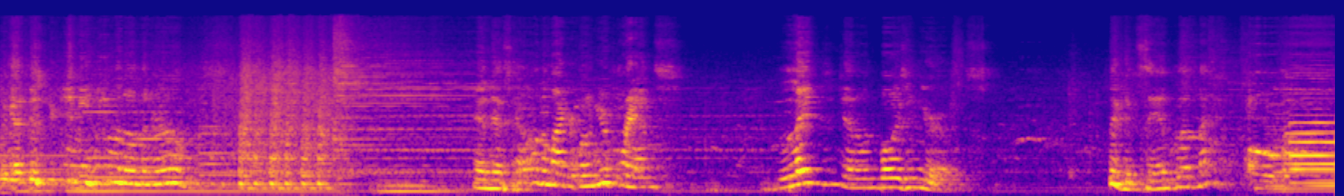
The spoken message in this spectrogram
We got Mr. Jimmy Wheelan on the drums. And this guy on the microphone, your friends, ladies and gentlemen, boys and girls, the Good Sam Club Band.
